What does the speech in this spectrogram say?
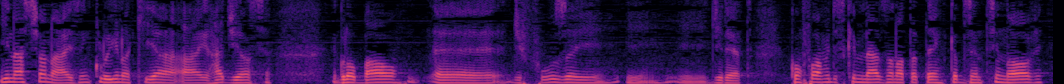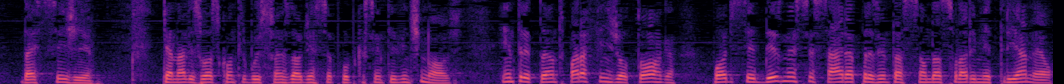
e nacionais, incluindo aqui a, a irradiância global, é, difusa e, e, e direta conforme discriminados na nota técnica 209 da SCG, que analisou as contribuições da audiência pública 129. Entretanto, para fins de outorga, pode ser desnecessária a apresentação da solarimetria ANEL,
